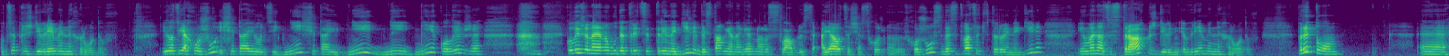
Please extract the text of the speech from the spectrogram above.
оце преждевременних родів. І от я ходжу і считаю оці дні, считаю дні, дні, дні, коли вже, коли вже, напевно, буде 33 неділі, десь там я, напевно, розслаблюся. А я оце зараз хожу з 22 неділі, і у мене оце страх преждевременних родів. Притом, е,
